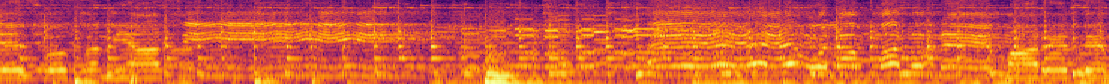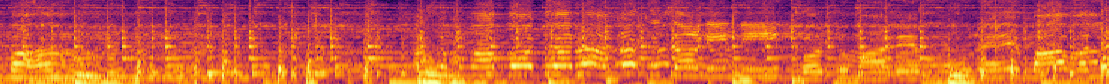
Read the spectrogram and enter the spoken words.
આવજે સો સન્યાસી. ઓલા મનને મારે તે મહંગો જરા લગદાણીની ખોજ મારે પૂરે બાવલે.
